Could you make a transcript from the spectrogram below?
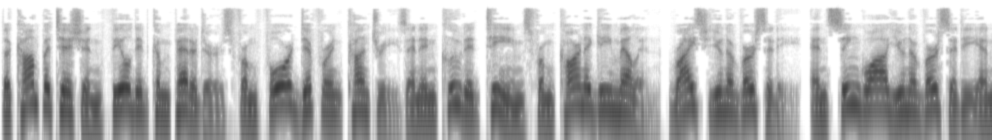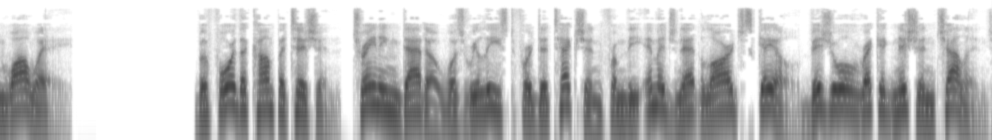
The competition fielded competitors from four different countries and included teams from Carnegie Mellon, Rice University, and Tsinghua University and Huawei. Before the competition, training data was released for detection from the ImageNet Large-Scale Visual Recognition Challenge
